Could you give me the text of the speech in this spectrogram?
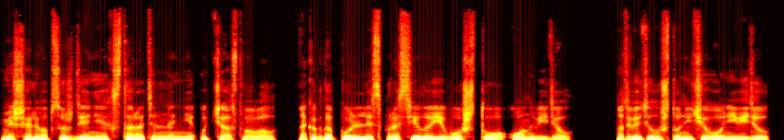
Мишель в обсуждениях старательно не участвовал, а когда Полли спросила его, что он видел, ответил, что ничего не видел,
